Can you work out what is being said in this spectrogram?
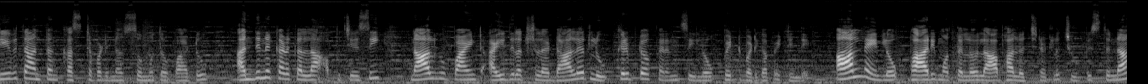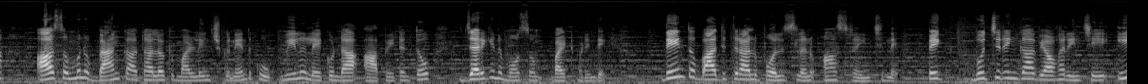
జీవితాంతం కష్టపడిన సొమ్ముతో పాటు అందిన కడకల్లా అప్పు చేసి నాలుగు పాయింట్ ఐదు లక్షల డాలర్లు క్రిప్టో కరెన్సీలో పెట్టుబడిగా పెట్టింది. ఆన్లైన్లో భారీ మొత్తంలో లాభాలు వచ్చినట్లు చూపిస్తున్నా ఆ సొమ్మును బ్యాంక్ ఖాతాలోకి మళ్ళించుకునేందుకు వీలు లేకుండా ఆపేయటంతో జరిగిన మోసం బయటపడింది. దీంతో బాధితురాలు పోలీసులను ఆశ్రయించింది. పిగ్ బుచ్చిరింగ్గా వ్యవహరించే ఈ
